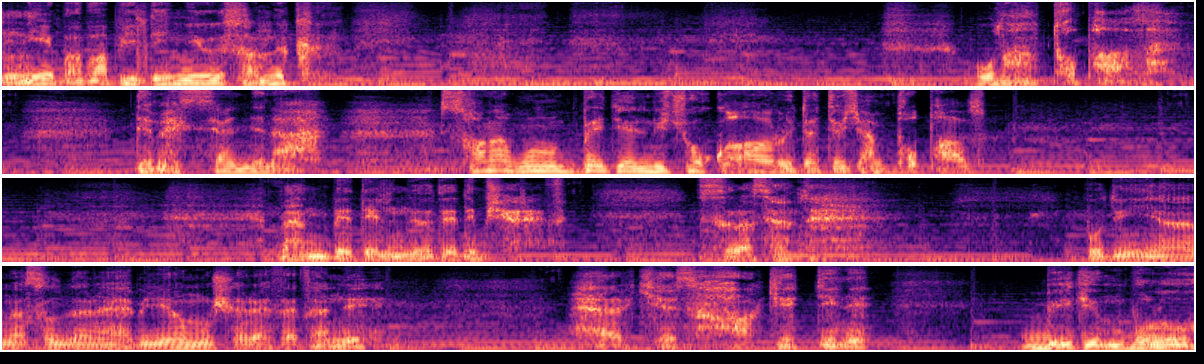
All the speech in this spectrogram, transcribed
Ne baba bildiğin ne ısanlık. Ulan Topal. Demek sendin ha. Sana bunun bedelini çok ağır ödeteceğim Topal. Ben bedelini ödedim Şeref. Sıra sende. Bu dünya nasıl döner biliyor musun Şeref Efendi? Herkes hak ettiğini bir gün bulur.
